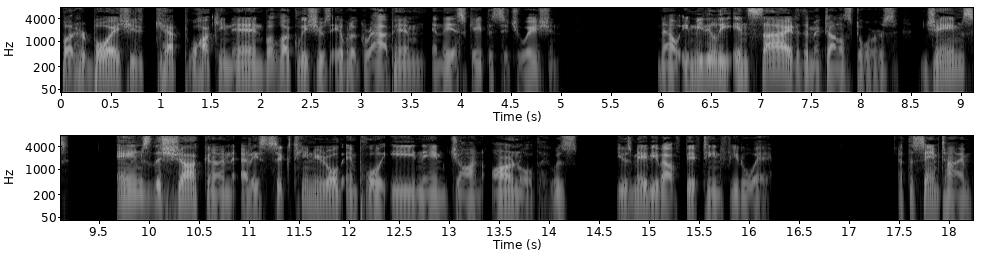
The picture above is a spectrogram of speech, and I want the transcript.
But her boy, she kept walking in, but luckily she was able to grab him and they escaped the situation. Now, immediately inside the McDonald's doors, James aims the shotgun at a 16 year old employee named John Arnold, who was he was maybe about 15 feet away. At the same time,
